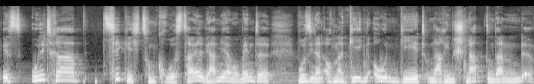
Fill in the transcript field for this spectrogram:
ist ultra zickig zum Großteil. Wir haben ja Momente, wo sie dann auch mal gegen Owen geht und nach ihm schnappt und dann, äh,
